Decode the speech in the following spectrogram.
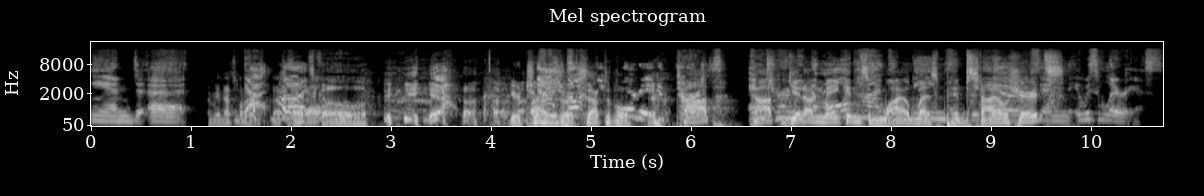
And uh, I mean, that's what That I, that's what I Let's want. go. Your terms are acceptable. recorded, Top, top, get on making some Wild West pimp style shirts. And it was hilarious.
